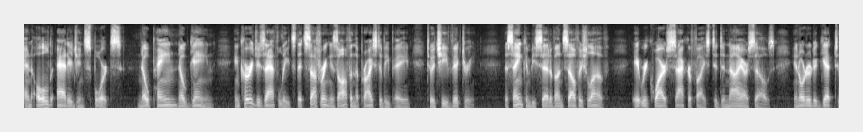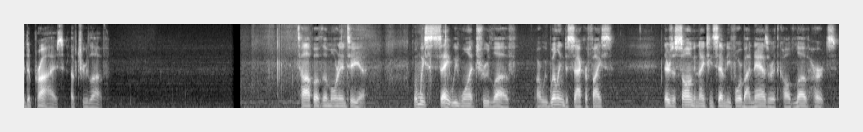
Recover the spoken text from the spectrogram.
An old adage in sports, no pain, no gain, encourages athletes that suffering is often the price to be paid to achieve victory. The same can be said of unselfish love. It requires sacrifice to deny ourselves in order to get to the prize of true love. Top of the morning to you. When we say we want true love, are we willing to sacrifice? There's a song in 1974 by Nazareth called Love Hurts.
